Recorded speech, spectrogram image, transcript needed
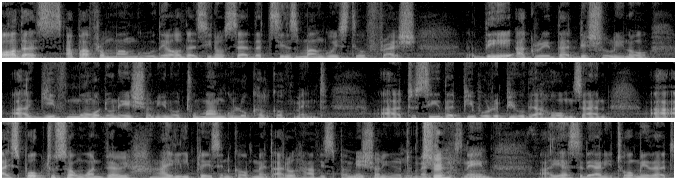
others, apart from Mangu, the others, you know, said that since Mangu is still fresh, they agreed that they should, you know, uh, give more donation, you know, to Mangu local government uh, to see that people rebuild their homes. And uh, I spoke to someone very highly placed in government. I don't have his permission, you know, to mention True. his name uh, yesterday, and he told me that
